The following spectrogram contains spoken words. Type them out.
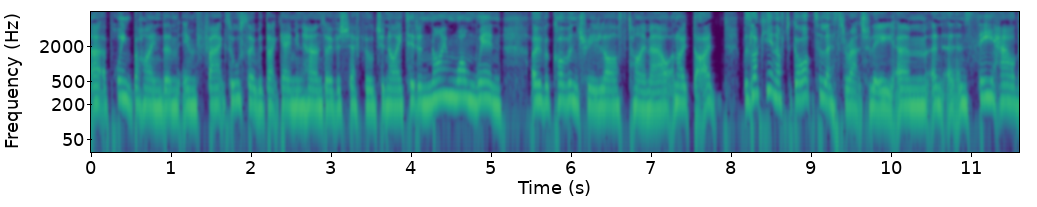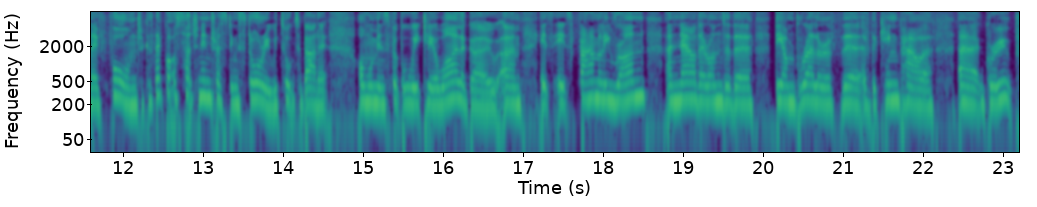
uh, a point behind them, in fact, also with that game in hand over Sheffield United, a 9 1 win over Coventry last time out. And I, I, was lucky enough to go up to Leicester actually um, and, and see how they've formed because they've got such an interesting story. We talked about about it on Women's Football Weekly a while ago. Um, it's it's family run, and now they're under the the umbrella of the of the King Power uh, group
